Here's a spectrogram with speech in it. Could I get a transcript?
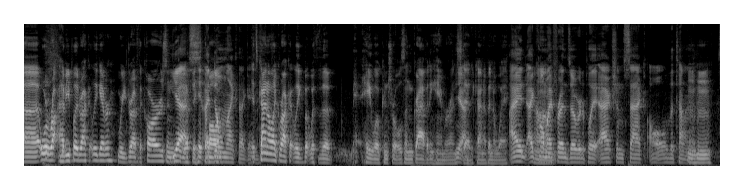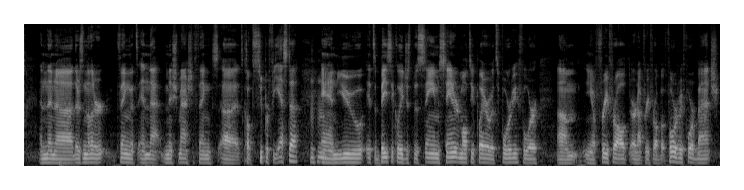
uh, or ro- have you played Rocket League ever, where you drive the cars and you have to hit the ball? I don't like that game. It's kind of like Rocket League, but with the Halo controls and gravity hammer instead, kind of in a way. I I call my Um, friends over to play action sack all the time. hmm And then uh, there's another thing that's in that mishmash of things. Uh, it's called Super Fiesta, and you it's basically just the same standard multiplayer. It's four v four, um, you know, free for all or not free for all, but four v four match.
